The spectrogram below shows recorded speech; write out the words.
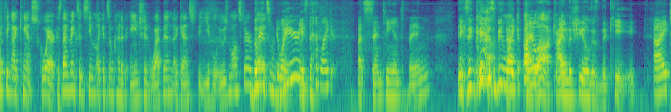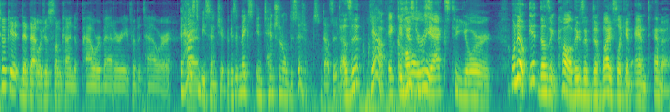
talking thing I can't square because that makes it seem like it's some kind of ancient weapon against the evil ooze monster. But, But it's Wait, weird. is that like a sentient thing? because it could Yeah. just be like uh, a I- lock, I- and the shield is the key. I took it that that was just some kind of power battery for the tower. It has Right. to be sentient because it makes intentional decisions. Does it? Does it? Yeah, it It just reacts to your. Well, no, it doesn't call. There's a device like an antenna.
